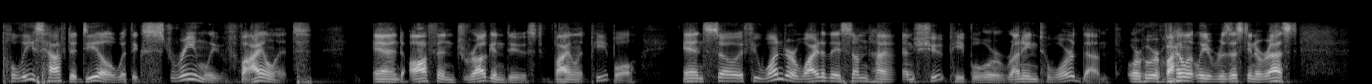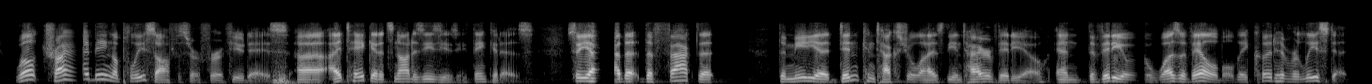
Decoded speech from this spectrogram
Police have to deal with extremely violent and often drug induced violent people. And so, if you wonder why do they sometimes shoot people who are running toward them or who are violently resisting arrest, well, try being a police officer for a few days. Uh, I take it it's not as easy as you think it is. So, yeah, the, the fact that the media didn't contextualize the entire video, and the video was available. They could have released it.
